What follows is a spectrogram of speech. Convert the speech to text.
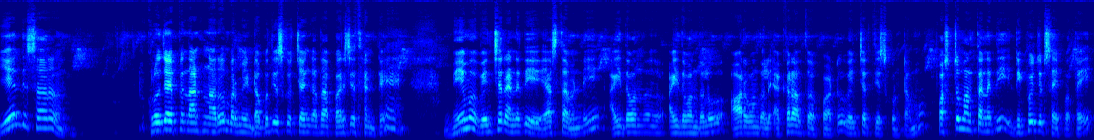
ఏంది సార్? క్లోజ్ అయిపోయింది అంటున్నారు. మరి మేము డబ్బు తీసుకొచ్చాం కదా పరిస్థితి అంటే మేము వెంచర్ అనేది వేస్తామండి. ఐదు వందలు ఐదు వందలు ఆరు వందలు ఎకరాలతో పాటు వెంచర్ తీసుకుంటాము. ఫస్ట్ మంత్ అనేది డిపాజిట్స్ అయిపోతాయి.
